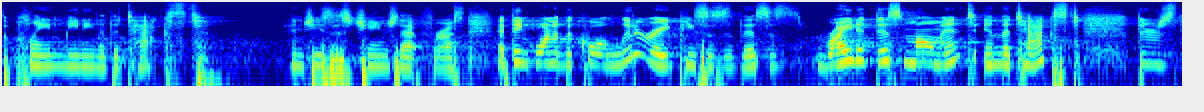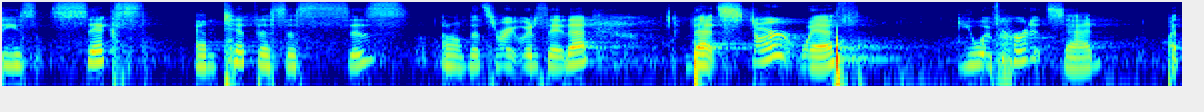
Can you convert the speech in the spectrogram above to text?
the plain meaning of the text. And Jesus changed that for us. I think one of the cool literary pieces of this is right at this moment in the text, there's these six antitheses. I don't know if that's the right way to say that, that start with, You have heard it said, but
